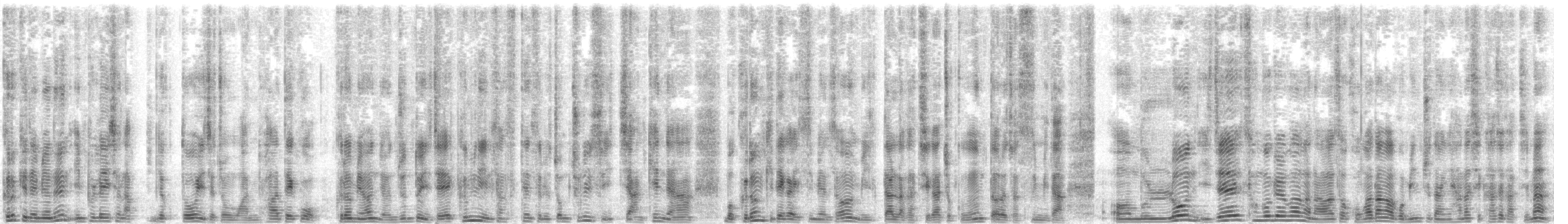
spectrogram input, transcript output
그렇게 되면은 인플레이션 압력도 이제 좀 완화되고 그러면 연준도 이제 금리 인상 스탠스를 좀 줄일 수 있지 않겠냐. 뭐 그런 기대가 있으면서 밀달러 가치가 조금 떨어졌습니다. 어, 물론 이제 선거 결과가 나와서 공화당하고 민주당이 하나씩 가져갔지만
